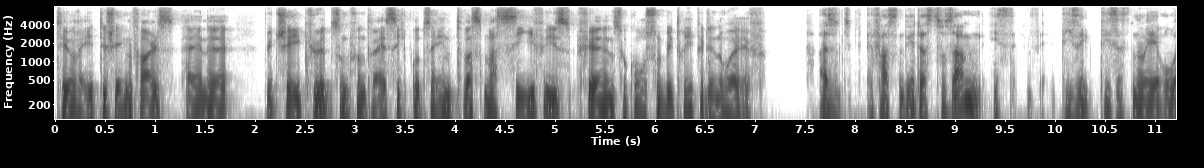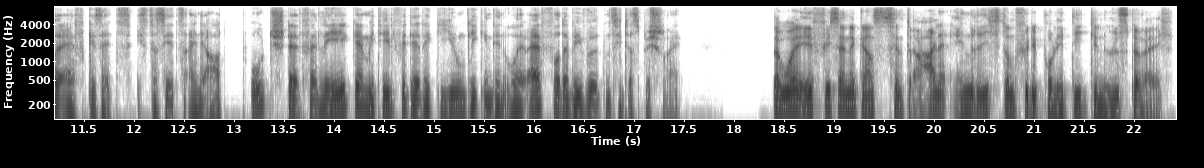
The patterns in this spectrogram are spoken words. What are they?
theoretisch jedenfalls eine Budgetkürzung von 30%, was massiv ist für einen so großen Betrieb wie den ORF. Also fassen wir das zusammen. Ist diese, dieses neue ORF-Gesetz, ist das jetzt eine Art Putsch der Verleger mit Hilfe der Regierung gegen den ORF oder wie würden Sie das beschreiben? Der ORF ist eine ganz zentrale Einrichtung für die Politik in Österreich.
